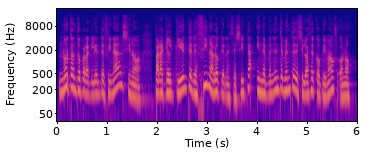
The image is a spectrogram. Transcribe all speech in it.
no tanto para el cliente final, sino para que el cliente defina lo que necesita, independientemente de si lo hace CopyMouse o no.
